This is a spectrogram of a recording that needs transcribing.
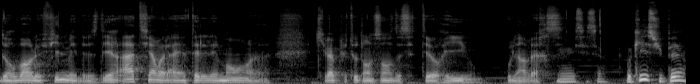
de revoir le film et de se dire ah tiens voilà il y a tel élément euh, qui va plutôt dans le sens de cette théorie ou, ou l'inverse. Oui c'est ça. Ok super.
